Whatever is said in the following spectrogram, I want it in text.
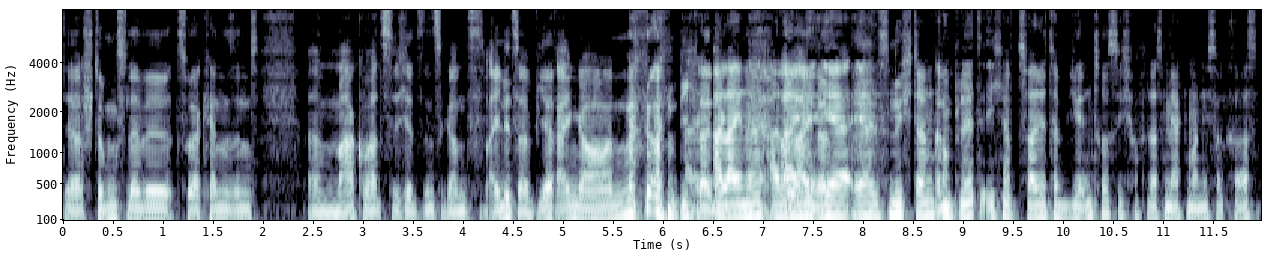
der Stimmungslevel zu erkennen sind. Ähm, Marco hat sich jetzt insgesamt zwei Liter Bier reingehauen. Alleine, alleine. alleine. Er, er ist nüchtern Ähm, komplett. Ich habe zwei Liter Bier intus. Ich hoffe, das merkt man nicht so krass.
